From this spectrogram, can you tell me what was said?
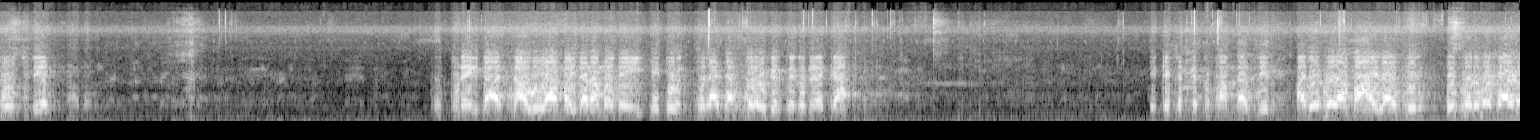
पोहोचलेत. तर पुढे एकदा जाऊया मैदानामध्ये. इथून चला जास्त वेळ खर्च करू नका. एका षटकाचा सामना असेल अनेक वेळा पाहायला असेल हे सर्व खेळाडू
